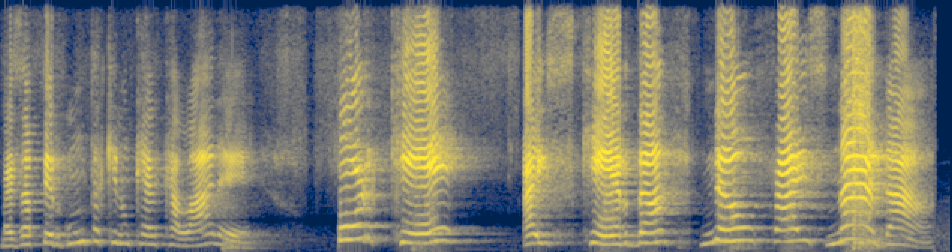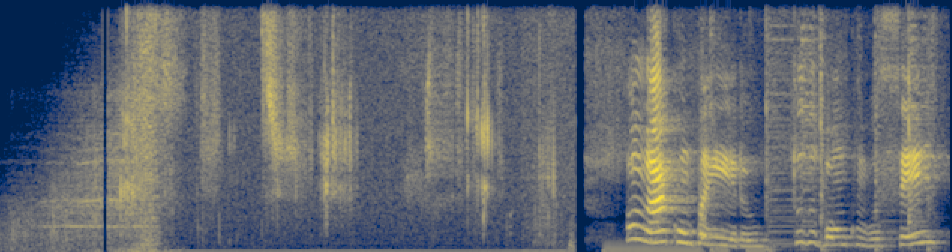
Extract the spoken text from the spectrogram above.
Mas a pergunta que não quer calar é: por que a esquerda não faz nada? Olá, companheiro, tudo bom com você?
